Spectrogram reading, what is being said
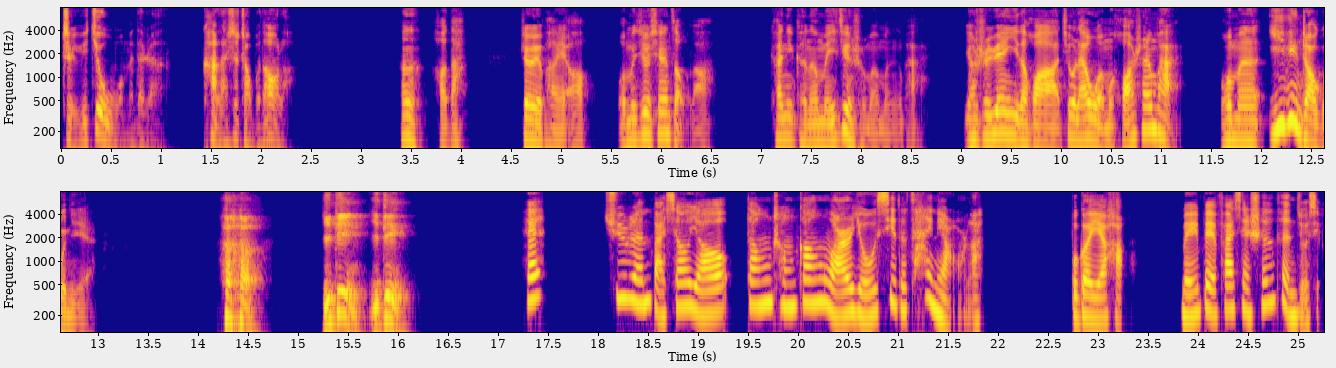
至于救我们的人，看来是找不到了。嗯，好的，这位朋友，我们就先走了。看你可能没进什么门派，要是愿意的话，就来我们华山派，我们一定照顾你。哈哈，一定一定。哎，居然把逍遥当成刚玩游戏的菜鸟了。不过也好。没被发现身份就行。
